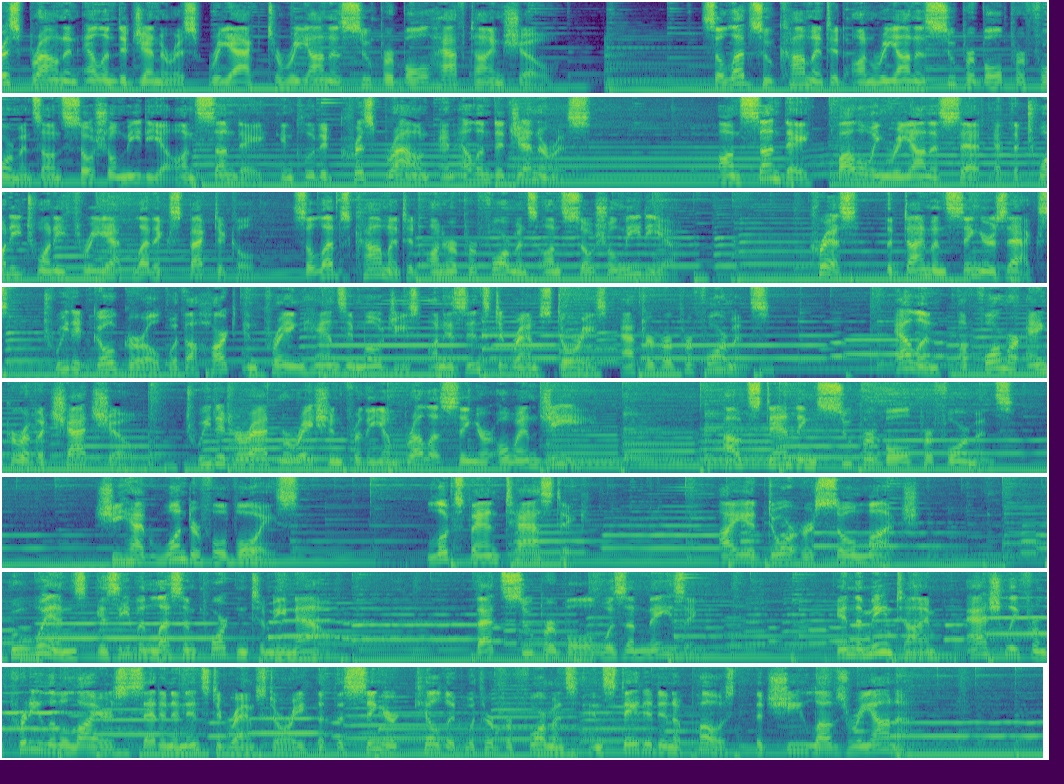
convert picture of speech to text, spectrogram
Chris Brown and Ellen DeGeneres react to Rihanna's Super Bowl halftime show. Celebs who commented on Rihanna's Super Bowl performance on social media on Sunday included Chris Brown and Ellen DeGeneres. On Sunday, following Rihanna's set at the 2023 athletic spectacle, celebs commented on her performance on social media. Chris, the Diamonds Singer's ex, tweeted Go Girl with a heart and praying hands emojis on his Instagram stories after her performance. Ellen, a former anchor of a chat show, tweeted her admiration for the Umbrella singer OMG. Outstanding Super Bowl performance. She had wonderful voice. Looks fantastic. I adore her so much. Who wins is even less important to me now. That Super Bowl was amazing. In the meantime, Ashley from Pretty Little Liars said in an Instagram story that the singer killed it with her performance and stated in a post that she loves Rihanna.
